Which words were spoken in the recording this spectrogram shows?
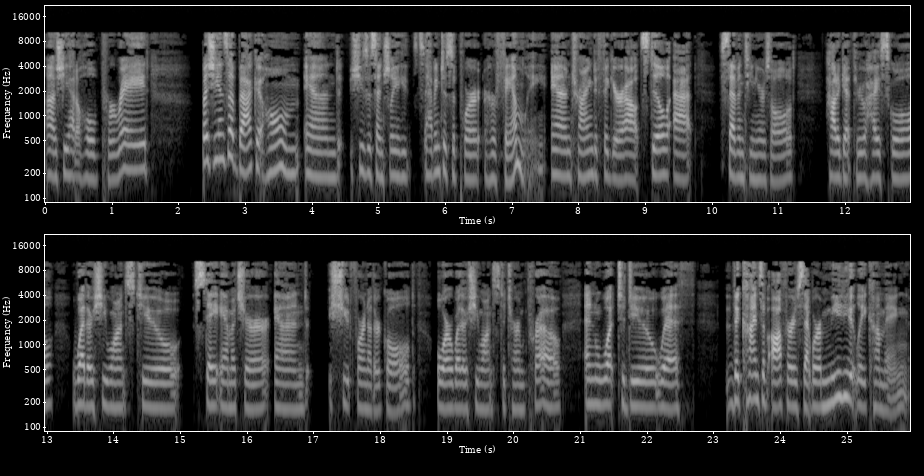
Uh, she had a whole parade. But she ends up back at home and she's essentially having to support her family and trying to figure out still at 17 years old, how to get through high school, whether she wants to stay amateur and shoot for another gold or whether she wants to turn pro and what to do with the kinds of offers that were immediately coming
